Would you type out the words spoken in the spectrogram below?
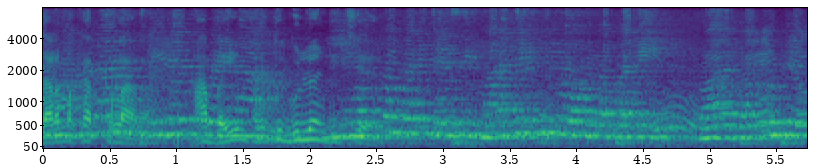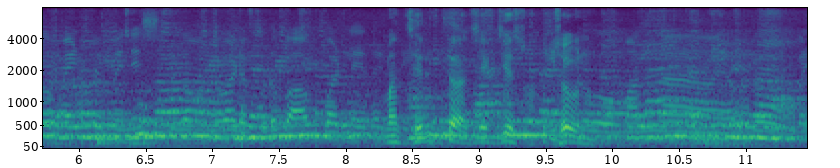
ధర్మకర్తలారా? ఆ భయం ప్రతి గుళ్ళు బాగుపడలేదు. మన చరిత్ర చెక్ చేసుకోవచ్చు అవును. మొన్న ఈ రోజు వైసీపీలో హిందువుగా నేను మీ శ్రీనివాస్ ఉన్నాడు ఆ,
